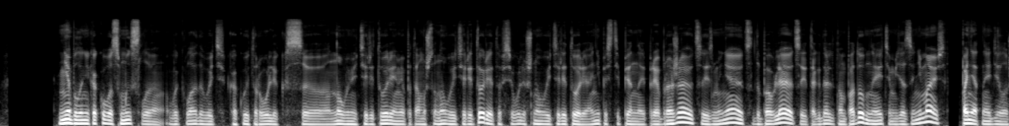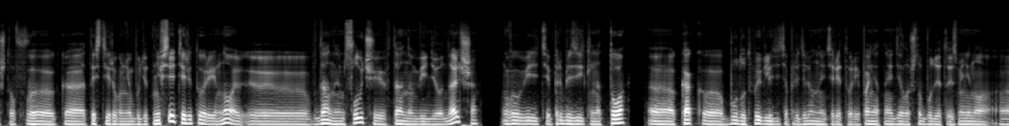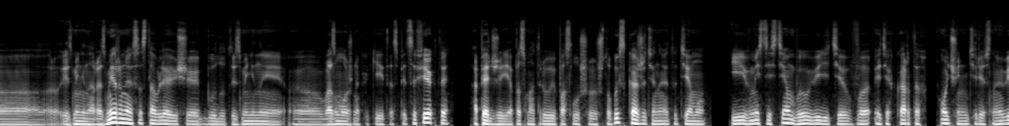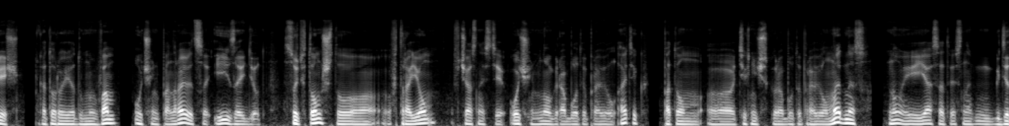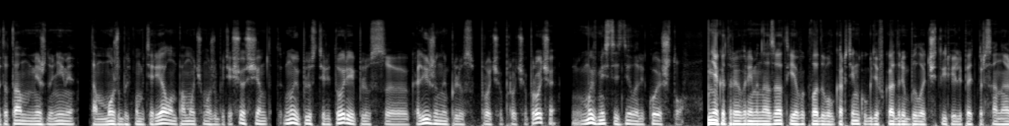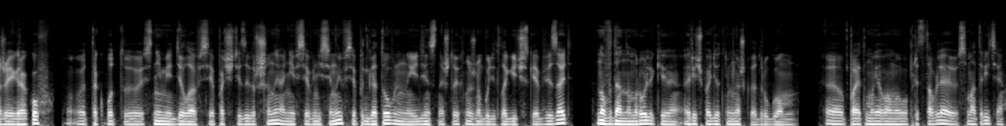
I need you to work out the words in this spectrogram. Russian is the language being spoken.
не было никакого смысла выкладывать какой-то ролик с э, новыми территориями, потому что новые территории это всего лишь новые территории. Они постепенно преображаются, изменяются, добавляются и так далее и тому подобное. Этим я занимаюсь. Понятное дело, что в, к тестированию будет не все территории, но э, в данном случае, в данном видео дальше вы увидите приблизительно то, Э, как э, будут выглядеть определенные территории. Понятное дело, что будет изменено, э, изменена размерная составляющая, будут изменены, возможно, какие-то спецэффекты. Опять же, я посмотрю и послушаю, что вы скажете на эту тему. И вместе с тем вы увидите в этих картах очень интересную вещь, которую, я думаю, вам очень понравится и зайдет. Суть в том, что втроем, в частности, очень много работы провел Атик, потом э, техническую работу провел Madness, ну и я, соответственно, где-то там между ними, там, может быть, по материалам помочь, может быть, еще с чем-то. Ну и плюс территории, плюс э, коллижены, плюс прочее, прочее, прочее. Мы вместе сделали кое-что. Некоторое время назад я выкладывал картинку, где в кадре было 4 или 5 персонажей игроков. Э, так вот, э, с ними дела все почти завершены, они все внесены, все подготовлены. Единственное, что их нужно будет логически обвязать. Но в данном ролике речь пойдет немножко о другом. Э, поэтому я вам его представляю, смотрите,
